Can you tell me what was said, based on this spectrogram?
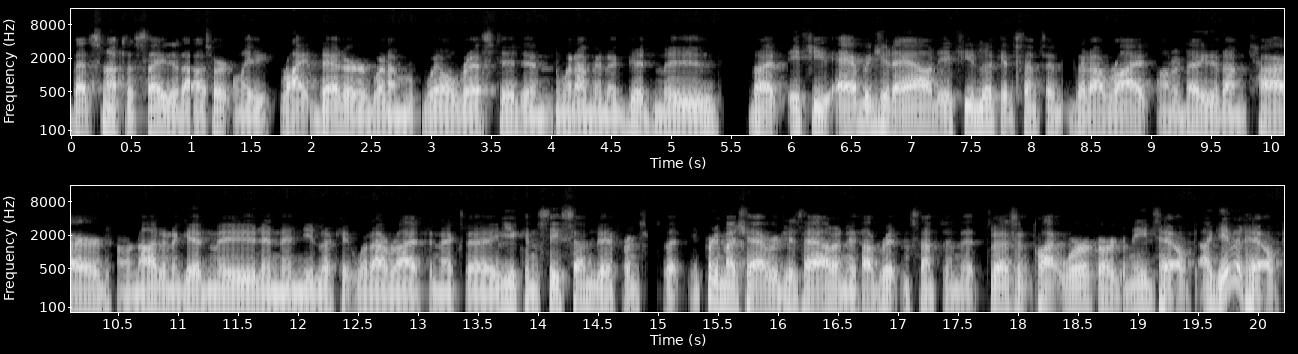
that's not to say that I certainly write better when I'm well rested and when I'm in a good mood. But if you average it out, if you look at something that I write on a day that I'm tired or not in a good mood, and then you look at what I write the next day, you can see some difference, but it pretty much averages out. And if I've written something that doesn't quite work or needs help, I give it help.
